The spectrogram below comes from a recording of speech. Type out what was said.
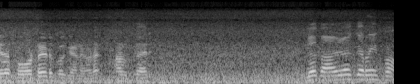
ഭയങ്കര ഫോട്ടോ എടുപ്പൊക്കെയാണ് ഇവിടെ ആൾക്കാർ ഇല്ല താഴെയൊക്കെ ഇറങ്ങിപ്പോ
